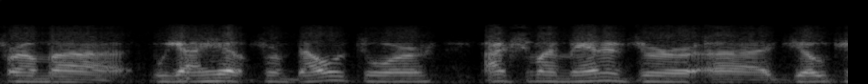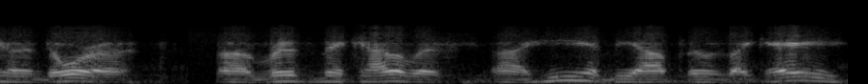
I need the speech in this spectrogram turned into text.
from uh we got hit up from Bellator. Actually, my manager uh, Joe Tenadora uh, Rhythmic Catalyst, uh, he hit me up and was like, hey,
